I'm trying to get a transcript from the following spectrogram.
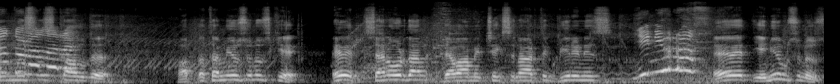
savunmasız oraları. kaldı. Patlatamıyorsunuz ki. Evet sen oradan devam edeceksin artık. Biriniz Yeniyoruz. evet yeniyor musunuz?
